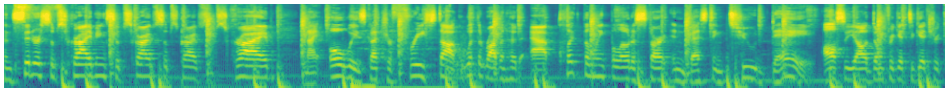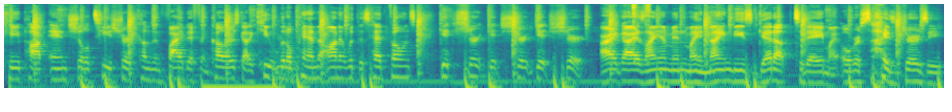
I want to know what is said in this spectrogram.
Consider subscribing, subscribe, subscribe, subscribe. And I always got your free stock with the Robinhood app. Click the link below to start investing today. Also, y'all, don't forget to get your K-pop and chill t-shirt. Comes in five different colors. Got a cute little panda on it with his headphones. Get shirt, get shirt, get shirt. All right, guys, I am in my 90s get up today, my oversized jersey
